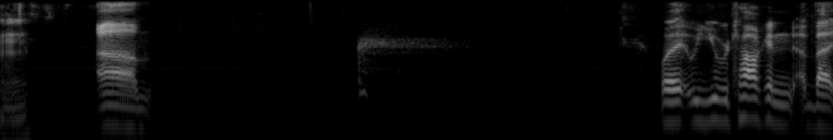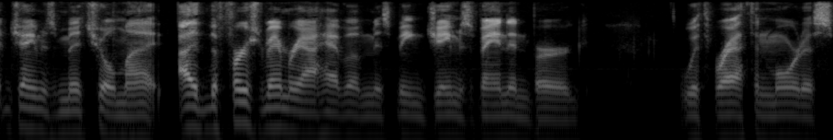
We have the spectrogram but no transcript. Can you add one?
Mhm. Um. Well, you were talking about James Mitchell. My, I, the first memory I have of him is being James Vandenberg with Wrath and Mortis,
